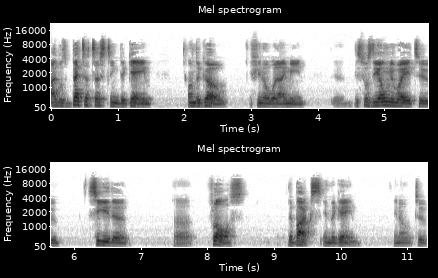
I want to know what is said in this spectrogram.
I was better testing the game on the go, if you know what I mean. This was the only way to see the uh, flaws, the bugs in the game. You know, to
